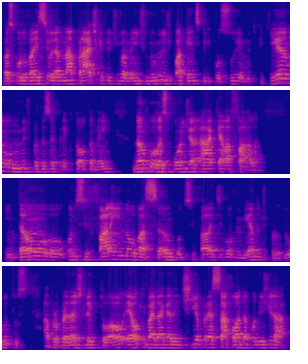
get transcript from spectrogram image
mas quando vai se olhar na prática, efetivamente, o número de patentes que ele possui é muito pequeno, o número de proteção intelectual também não corresponde àquela fala. Então, quando se fala em inovação, quando se fala em desenvolvimento de produtos, a propriedade intelectual é o que vai dar garantia para essa roda poder girar,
